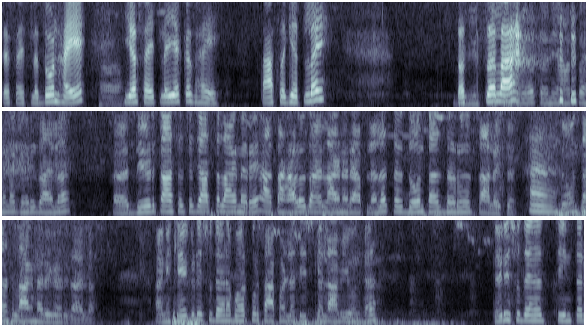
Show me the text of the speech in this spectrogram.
त्या साईडला दोन आहे. हा. या साईडला एकच आहे. तर असं घेतलंय. तर बघ, इतके चला. आहेत आणि आता घरी जायला अं, दीड तासाचं जास्त लागणार आहे. आता हळू जायला लागणार आहे आपल्याला तर दोन तास धरूनच चालायचं हा. दोन तास लागणार आहे घरी जायला. आणि खेकडे सुद्धा आहे ना भरपूर सापडल्यात इतक्या लांब येऊन तर. तरी सुद्धा तीन तर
